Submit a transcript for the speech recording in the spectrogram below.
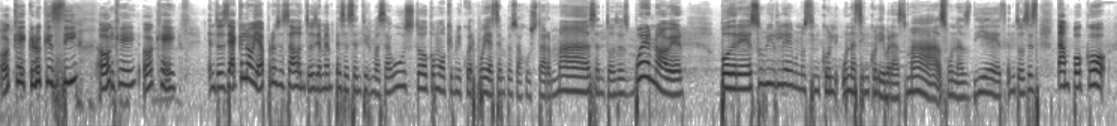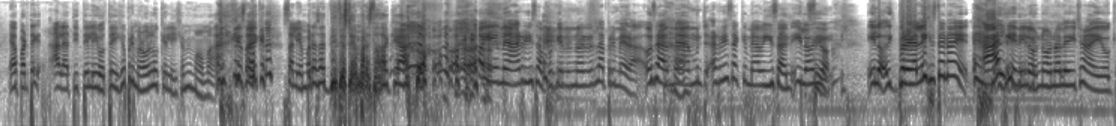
ok, creo que sí, ok, ok. Entonces ya que lo había procesado, entonces ya me empecé a sentir más a gusto, como que mi cuerpo ya se empezó a ajustar más. Entonces, bueno, a ver, podré subirle unos cinco, unas 5 libras más, unas 10. Entonces tampoco, aparte a la tita le digo, te dije primero lo que le dije a mi mamá, que sabe que salí embarazada, tita, estoy embarazada, ¿qué hago? Oye, me da risa porque no, no eres la primera. O sea, me da mucha risa que me avisan y lo Sí. digo. Y lo, pero ya le dijiste a nadie, a alguien y lo no, no le he dicho a nadie, ok,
